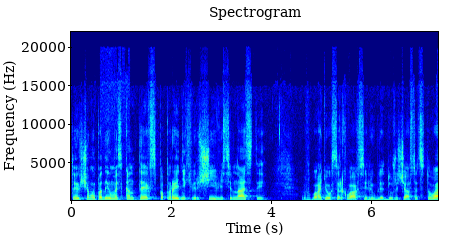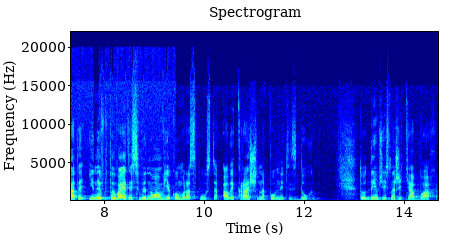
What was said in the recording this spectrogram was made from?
То якщо ми подивимось контекст попередніх віршів, 18 в багатьох церквах це люблять дуже часто цитувати, і не впивайтесь вином, в якому розпуста, але краще наповнитись духом. То дивлячись на життя Баха,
